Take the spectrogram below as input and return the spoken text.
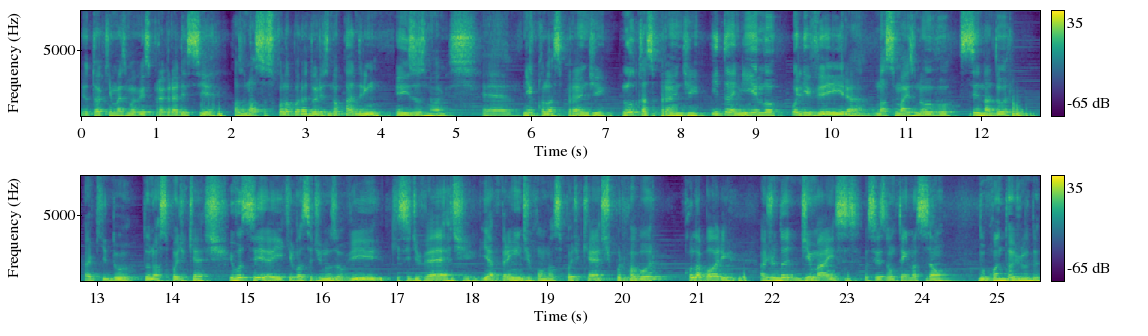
eu tô aqui mais uma vez para agradecer aos nossos colaboradores no Padrim. Eis os nomes: é, Nicolas Prandi, Lucas Prandi e Danilo Oliveira, nosso mais novo senador aqui do, do nosso podcast. E você aí que gosta de nos ouvir, que se diverte e aprende com o nosso podcast, por favor, colabore. Ajuda demais. Vocês não têm noção do quanto ajuda.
